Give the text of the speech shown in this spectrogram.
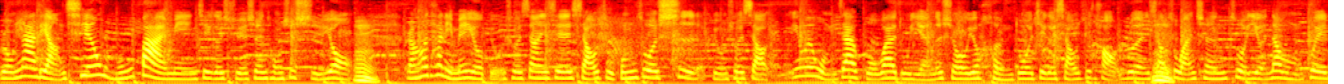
容纳两千五百名这个学生同时使用，嗯，然后它里面有比如说像一些小组工作室，比如说小，因为我们在国外读研的时候有很多这个小组讨论、小组完成作业，那我们会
